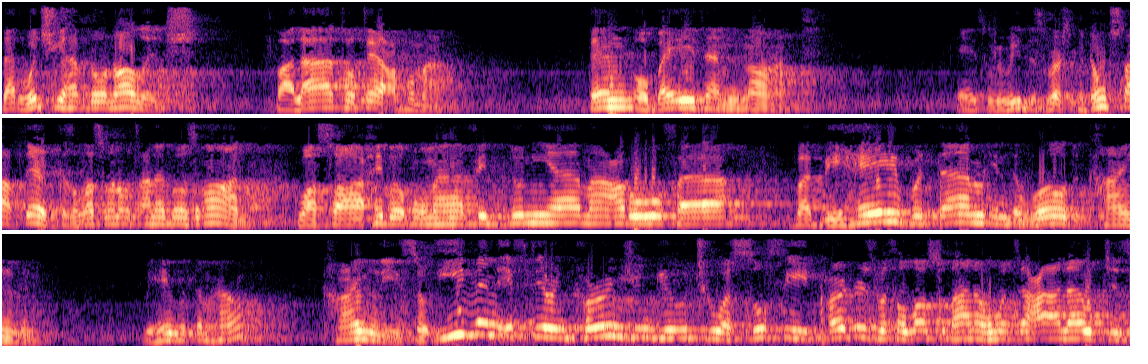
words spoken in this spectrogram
that which you have no knowledge, فَلَا تُطِعْهُمَا Then obey them not. Okay, so we read this verse, but don't stop there because Allah subhanahu wa ta'ala goes on, وَصَاحِبُهُمَا فِي الدُّنْيَا مَعْرُوفًا But behave with them in the world kindly. Behave with them how? kindly. So even if they're encouraging you to associate partners with Allah subhanahu wa ta'ala, which is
